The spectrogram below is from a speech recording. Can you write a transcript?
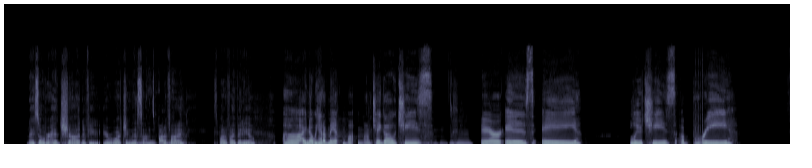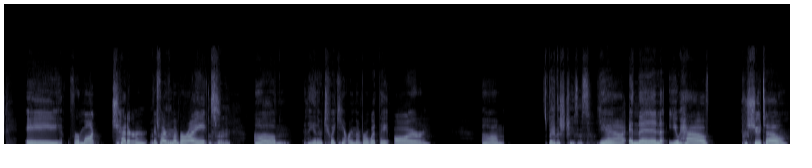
Nice overhead shot. If you you're watching this on Spotify, Spotify video. Uh, I know we had a man- Ma- manchego cheese. hmm There is a blue cheese, a brie, a Vermont cheddar, That's if I remember right. That's right. Um, and the other two, I can't remember what they are. Um, Spanish cheeses. yeah, and then you have prosciutto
